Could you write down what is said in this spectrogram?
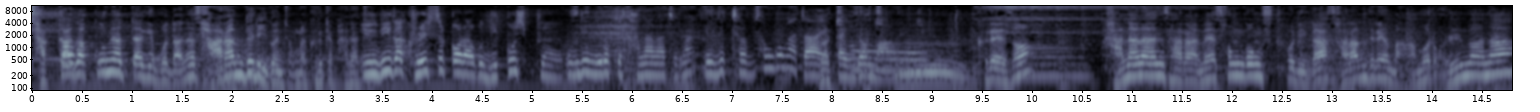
작가가 꾸몄다기보다는 사람들이 이건 정말 그렇게 받아들여요. 유비가 그랬을 거라고 믿고 싶은. 우린 이렇게 가난하지만 유비처럼 성공하자. 약간 그렇죠, 이런 마음. 그래서 가난한 사람의 성공 스토리가 사람들의 마음을 얼마나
